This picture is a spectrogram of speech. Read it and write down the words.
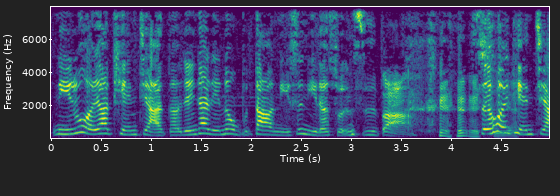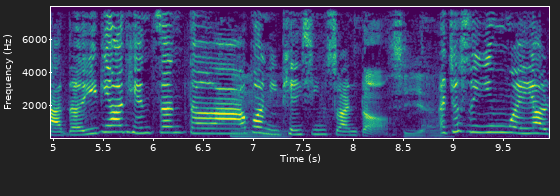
你如果要填假的，人家联络不到你是你的损失吧？谁会填假的？一定要填真的啊，嗯不然你填心酸的。是啊啊，，就是因为要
